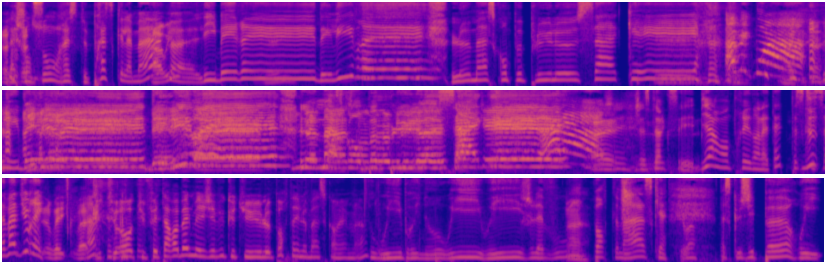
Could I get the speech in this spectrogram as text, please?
La chanson reste presque la même. Ah oui Libéré, délivré, le masque on peut plus le saquer. Avec moi Libéré, délivré, le masque on peut plus le saquer. Voilà Ouais. J'espère que c'est bien rentré dans la tête parce que ça va durer. Oui, bah, tu, oh, tu fais ta rebelle, mais j'ai vu que tu le portais le masque quand même. hein. Oui, Bruno, oui, oui, je l'avoue, Ouais. je porte le masque. Parce que j'ai peur, oui,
